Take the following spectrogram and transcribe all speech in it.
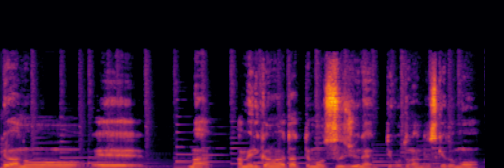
ではあのーえーまあアメリカに渡ってもう数十年っていうことなんですけども、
